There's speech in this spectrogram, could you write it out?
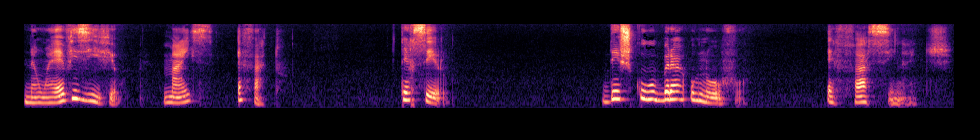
Não é visível, mas é fato. Terceiro, descubra o novo. É fascinante.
